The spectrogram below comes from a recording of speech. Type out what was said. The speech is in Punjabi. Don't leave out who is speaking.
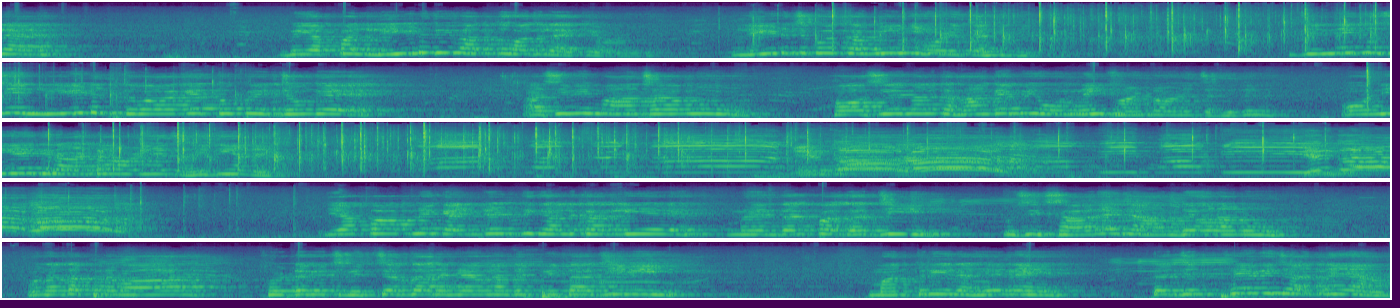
Speaker 1: ਚਾਹੁੰਦੀ ਆਪਾਂ ਲੀਡ ਵੀ ਵੱਧ ਤੋਂ ਵੱਧ ਲੈ ਕੇ ਆਉਣੀ ਹੈ। ਲੀਡ 'ਚ ਕੋਈ ਕਮੀ ਨਹੀਂ ਹੋਣੀ ਚਾਹੀਦੀ। ਜਿੰਨੀ ਤੁਸੀਂ ਲੀਡ ਦਵਾ ਕੇ ਇੱਥੋਂ ਭੇਜੋਗੇ ਅਸੀਂ ਵੀ ਮਾਨ ਸਾਹਿਬ ਨੂੰ ਹੌਸਲੇ ਨਾਲ ਕਹਾਂਗੇ ਵੀ ਉਨੇ ਹੀ ਫੰਡ ਆਉਣੇ ਚਾਹੀਦੇ ਨੇ। ਉਨੀਆਂ ਹੀ ਗ੍ਰਾਂਟਾਂ ਆਉਣੀਆਂ ਚਾਹੀਦੀਆਂ ਨੇ।
Speaker 2: ਜਿੰਦਾਬਾਦ! ਜਿੰਦਾਬਾਦ
Speaker 1: ਜੇ ਆਪਾਂ ਆਪਣੇ ਕੈਂਡੀਡੇਟ ਦੀ ਗੱਲ ਕਰ ਲਈਏ ਮਹਿੰਦਰ ਭਗਤ ਜੀ ਤੁਸੀਂ ਸਾਰੇ ਜਾਣਦੇ ਹੋ ਉਹਨਾਂ ਨੂੰ। ਉਹਨਾਂ ਦਾ ਪਰਿਵਾਰ ਤੁਹਾਡੇ ਵਿੱਚ ਵਿਚਰਦਾ ਰਿਹਾ ਉਹਨਾਂ ਦੇ ਪਿਤਾ ਜੀ ਵੀ ਮੰਤਰੀ ਰਹੇ ਨੇ ਤੇ ਜਿੱਥੇ ਵੀ ਜਾਂਦੇ ਆ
